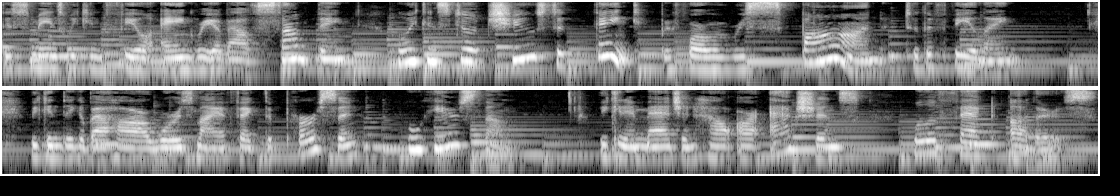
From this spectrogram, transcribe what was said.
This means we can feel angry about something, but we can still choose to think before we respond to the feeling. We can think about how our words might affect the person who hears them. We can imagine how our actions will affect others.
